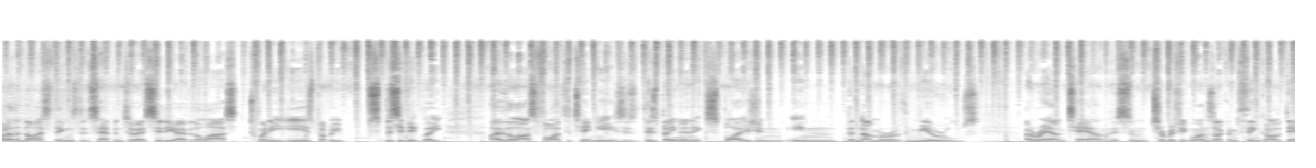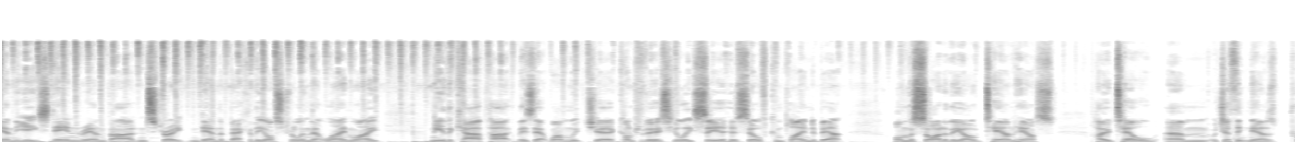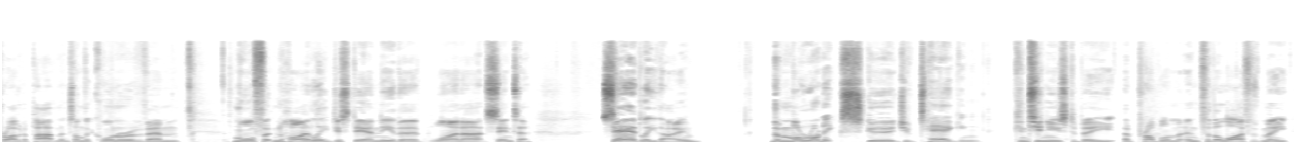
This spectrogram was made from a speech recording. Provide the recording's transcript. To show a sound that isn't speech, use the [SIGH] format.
One of the nice things that's happened to our city over the last 20 years, probably specifically over the last five to 10 years, is there's been an explosion in the number of murals around town. There's some terrific ones I can think of down the East End, around Varden Street, and down the back of the Austral in that laneway near the car park. There's that one which uh, controversially Sia herself complained about on the side of the old townhouse hotel, um, which I think now is private apartments on the corner of um, Morphett and Hindley, just down near the Lion Arts Centre. Sadly, though, the moronic scourge of tagging continues to be a problem, and for the life of me,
